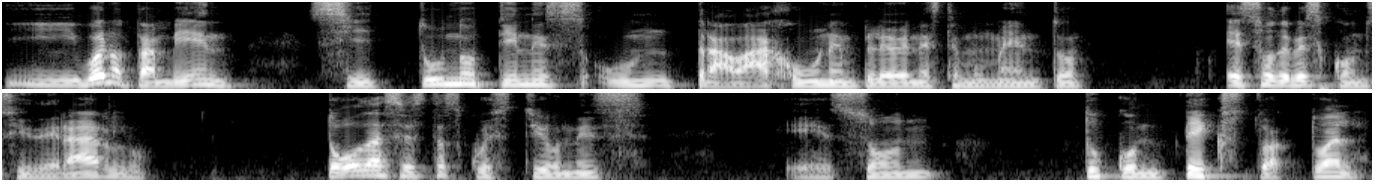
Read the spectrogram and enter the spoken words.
Y bueno, también, si tú no tienes un trabajo, un empleo en este momento, eso debes considerarlo. Todas estas cuestiones eh, son tu contexto actual.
